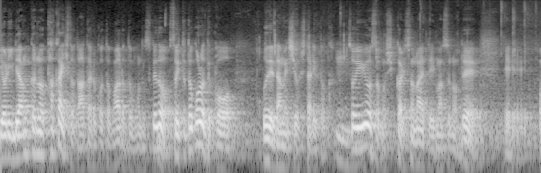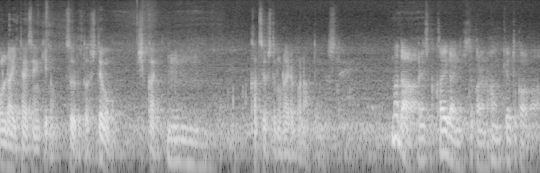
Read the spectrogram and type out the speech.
よりランクの高い人と当たることもあると思うんですけどそういったところでこう腕試しをしたりとか、うん、そういう要素もしっかり備えていますので、えー、オンライン対戦機能ツールとしてもしっかり活用してもらえればなと思いますね。まだあれですか？海外の人からの反響とかは？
